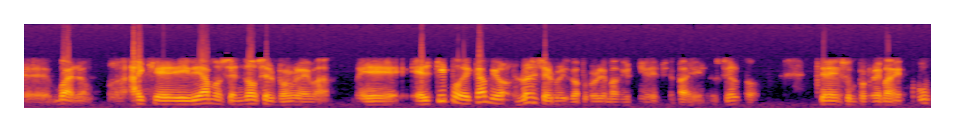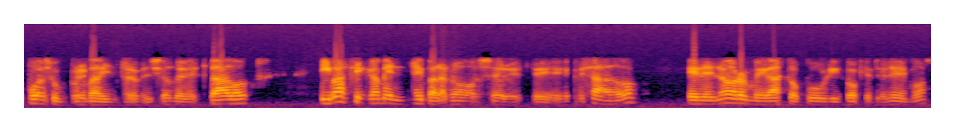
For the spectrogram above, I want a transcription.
Eh, bueno, hay que dividamos en dos el problema. Eh, el tipo de cambio no es el único problema que tiene este país, ¿no es cierto? Tienes un problema de cupo, es un problema de intervención del Estado, y básicamente, para no ser este, pesado, el enorme gasto público que tenemos,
